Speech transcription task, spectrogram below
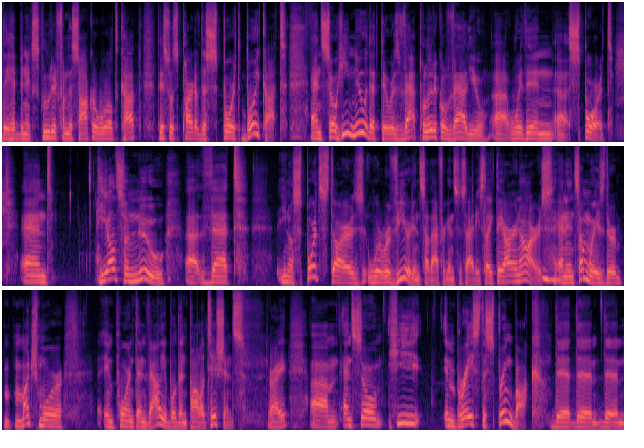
They had been excluded from the Soccer World Cup. This was part of the sport boycott. And so he knew that there was va- political value uh, within uh, sport. And he also knew uh, that you know, sports stars were revered in South African societies like they are in ours. Mm-hmm. And in some ways, they're much more important and valuable than politicians, right? Um, and so he embraced the springbok, the, the, the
